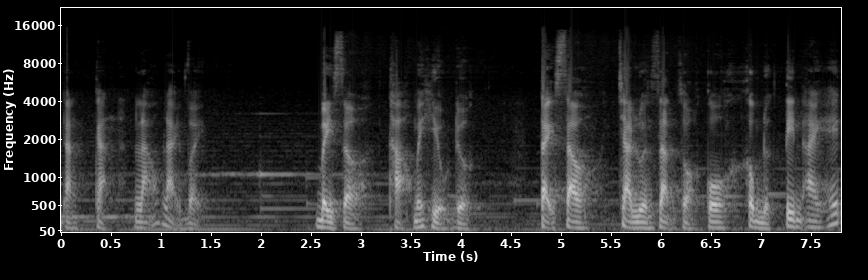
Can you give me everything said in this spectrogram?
đang cản lão lại vậy. Bây giờ Thảo mới hiểu được Tại sao cha luôn dặn dò cô không được tin ai hết,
